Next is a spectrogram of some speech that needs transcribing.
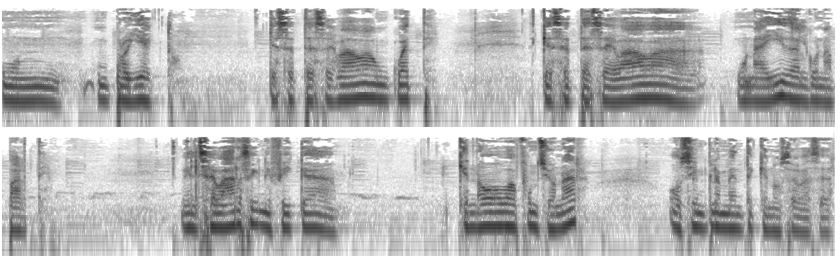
un, un proyecto, que se te cebaba un cohete, que se te cebaba una ida a alguna parte. El cebar significa que no va a funcionar o simplemente que no se va a hacer.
